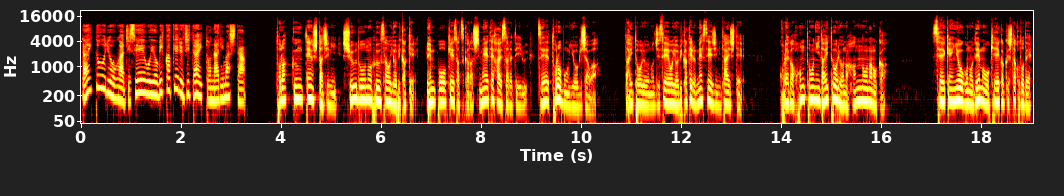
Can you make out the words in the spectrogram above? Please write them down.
大統領が自制を呼びかける事態となりました。トラック運転手たちに修道の封鎖を呼びかけ、連邦警察から指名手配されているゼー・トロボン容疑者は、大統領の自制を呼びかけるメッセージに対して、これが本当に大統領の反応なのか、政権擁護のデモを計画したことで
